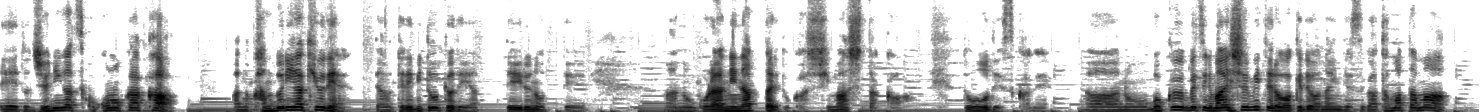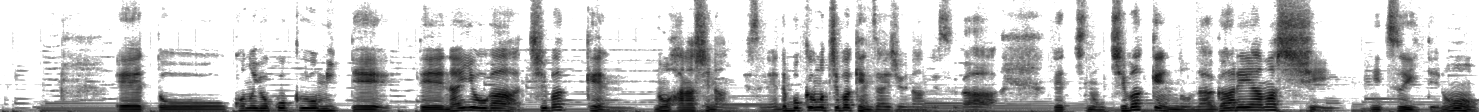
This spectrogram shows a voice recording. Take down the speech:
えーと、12月9日か、あの、カンブリア宮殿ってあのテレビ東京でやっているのって、あの、ご覧になったりとかしましたか？どうですかね？あの、僕別に毎週見てるわけではないんですが、たまたま、えっ、と、この予告を見て、で、内容が千葉県の話なんですね。で、僕も千葉県在住なんですが、で、その千葉県の流山市についての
